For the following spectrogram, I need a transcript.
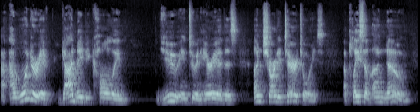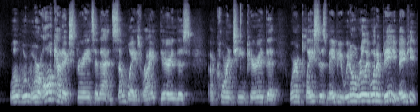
I wonder if God may be calling you into an area that's uncharted territories, a place of unknown. Well, we're, all kind of experiencing that in some ways, right? During this uh, quarantine period, that we're in places maybe we don't really want to be. Maybe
